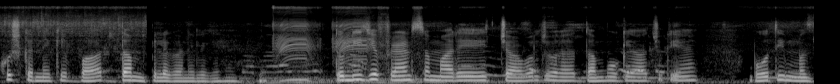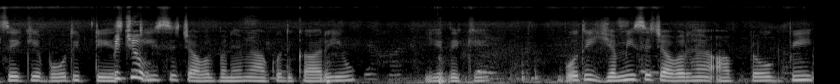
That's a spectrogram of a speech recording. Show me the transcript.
खुश करने के बाद दम पे लगाने लगे हैं। तो लीजिए फ्रेंड्स हमारे चावल जो है दम हो के आ चुके हैं। बहुत ही मज़े के बहुत ही टेस्टी से चावल बने मैं आपको दिखा रही हूँ। ये देखिए, बहुत ही यमी से चावल हैं। आप लोग भी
